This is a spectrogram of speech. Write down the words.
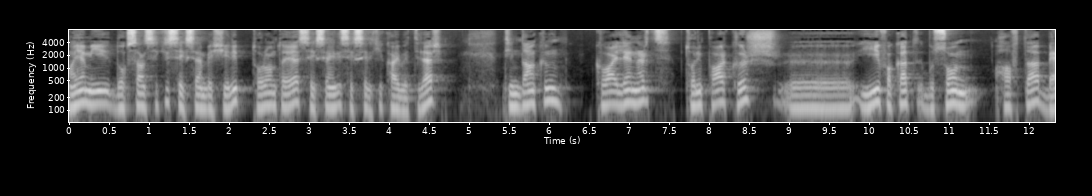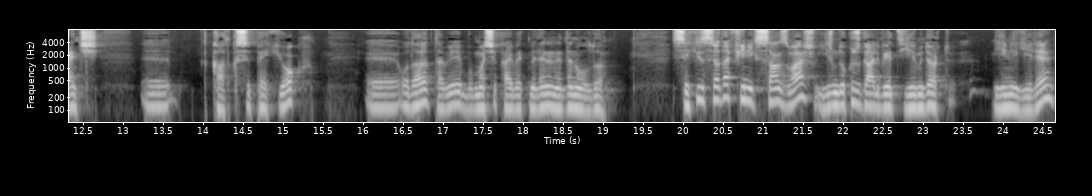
Miami'yi 98-85 yenip Toronto'ya 87-82 kaybettiler. Tim Duncan, Kawhi Leonard, Tony Parker e, iyi fakat bu son hafta bench e, katkısı pek yok. E, o da tabii bu maçı kaybetmelerine neden oldu. 8 sırada Phoenix Suns var. 29 galibiyet 24 yenilgiyle.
